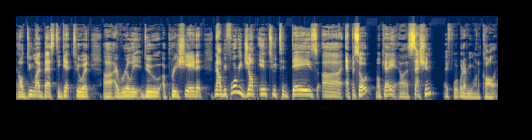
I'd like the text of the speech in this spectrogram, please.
and I'll do my best to get to it. Uh, I really do appreciate it. Now, before we jump into today's uh, episode, okay, uh, session, if whatever you want to call it.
